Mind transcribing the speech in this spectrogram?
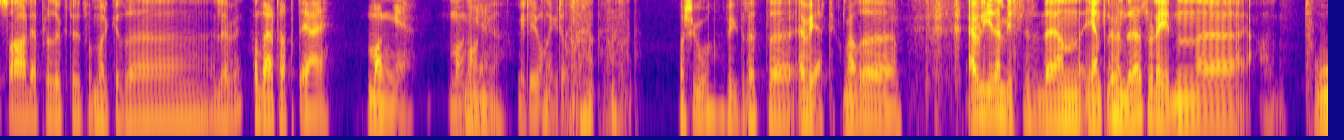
så er det produktet ute på markedet, Levi. Og der tapte jeg mange, mange, Mange. millioner kroner. Vær så god. Fikk dere et eh, Jeg vet ikke om jeg hadde Jeg vil gi den businessideen 1 til 100, så vil jeg gi den eh, ja, to,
